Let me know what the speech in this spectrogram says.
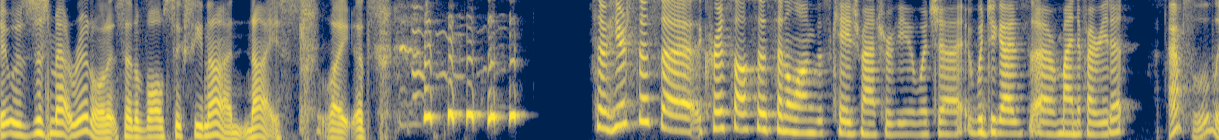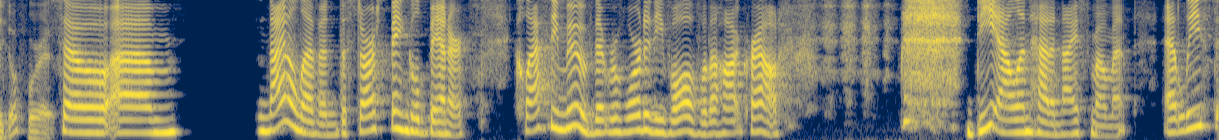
it was just Matt Riddle, and it said Evolve sixty nine. Nice, like that's So here's this. Uh, Chris also sent along this cage match review, which uh, would you guys uh, mind if I read it? Absolutely, go for it. So, um, 9/11, the Star Spangled Banner, classy move that rewarded Evolve with a hot crowd. D. Allen had a nice moment. At least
